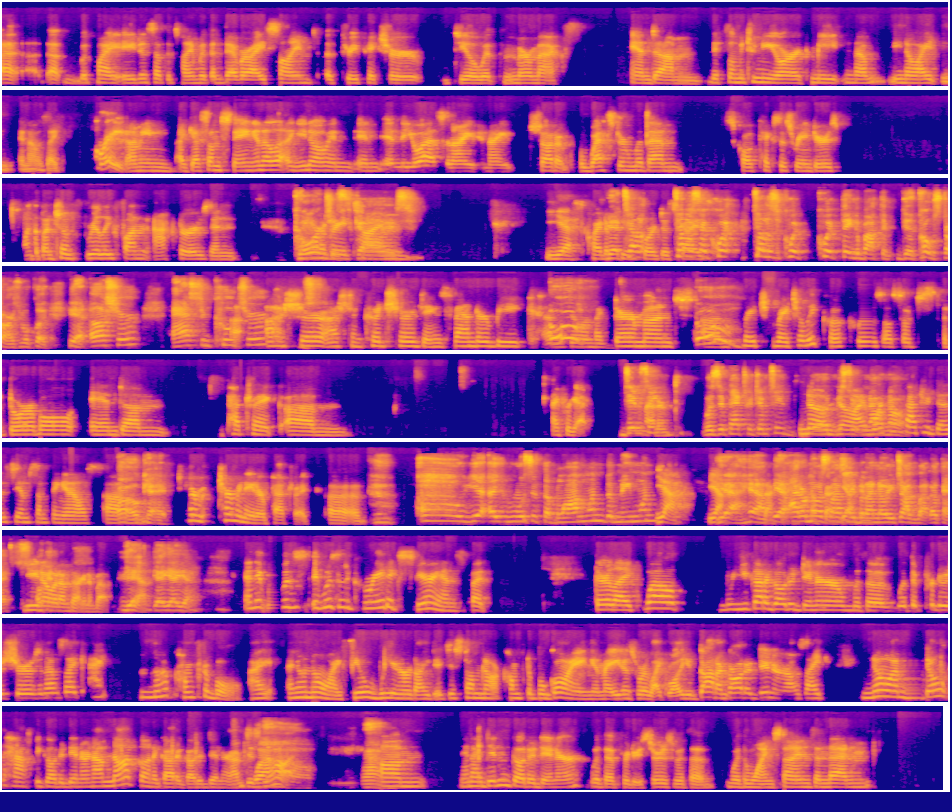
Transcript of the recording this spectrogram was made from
a, a, with my agents at the time with Endeavor. I signed a three picture deal with Miramax, and um, they flew me to New York, meet, and um, you know I and I was like, great. I mean, I guess I'm staying in a you know in in in the U.S. and I and I shot a, western with them. It's called Texas Rangers with a bunch of really fun actors and gorgeous guys. Time. Yes, quite a yeah, few tell, gorgeous tell guys. us a quick tell us a quick quick thing about the, the co-stars real quick. Yeah, Usher, Ashton Kutcher, uh, Usher, Ashton Kutcher, James Van Der Beek, Der Beek, uh, Dylan McDermott, um, Rachel, Rachael Leigh Cook, who was also just adorable, and um, Patrick. Um, I forget. Dempsey? Was it Patrick Dempsey? No, no, I no, worked no. with Patrick Dempsey on something else. Um, oh, okay. Term- Terminator Patrick. Uh, oh, yeah. Was it the blonde one, the mean one? Yeah. Yeah. Yeah. Him. Exactly. Yeah. I don't know okay, his last yeah, name, but I know what you're talking about. Okay. You okay. know what I'm talking about. Yeah. Yeah. Yeah. Yeah. And it was, it was a great experience, but they're like, well, you got to go to dinner with the, with the producers. And I was like, I, I'm not comfortable. I, I don't know. I feel weird. I just, I'm not comfortable going. And my agents were like, well, you've got to go to dinner. I was like, no, I don't have to go to dinner and I'm not going to gotta go to dinner. I'm just wow. not. Wow. Um, and I didn't go to dinner with the producers, with the, with the Weinsteins. And then,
